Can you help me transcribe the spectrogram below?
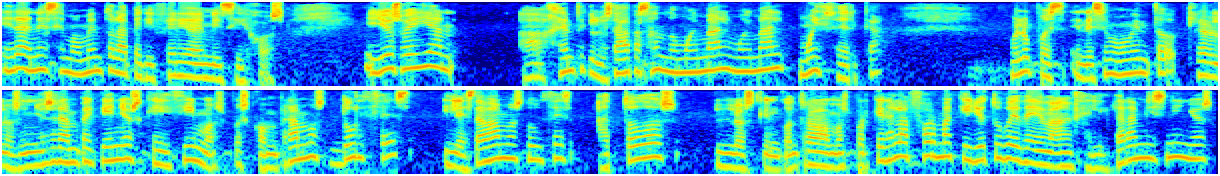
era en ese momento la periferia de mis hijos. Y ellos veían a gente que lo estaba pasando muy mal, muy mal, muy cerca. Bueno, pues en ese momento, claro, los niños eran pequeños, ¿qué hicimos? Pues compramos dulces y les dábamos dulces a todos los que encontrábamos, porque era la forma que yo tuve de evangelizar a mis niños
